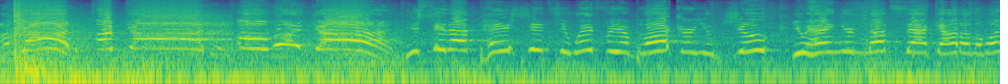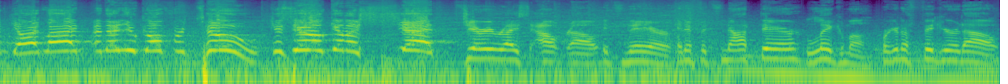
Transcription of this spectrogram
I'm gone! I'm gone! Oh my god! You see that patience? You wait for your blocker, you juke, you hang your nutsack out on the one yard line, and then you go for two because you don't give a shit! Jerry Rice out route. It's there. And if it's not there, Ligma. We're gonna figure it out.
